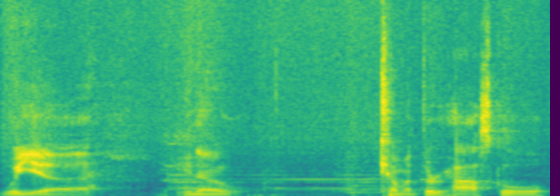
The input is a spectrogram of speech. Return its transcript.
we, you know, coming through high school,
